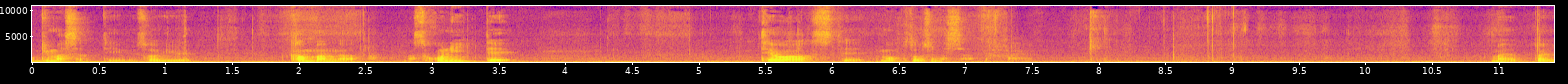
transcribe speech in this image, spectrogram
起きましたっていうそういう看板が、まあ、そこに行って手を合わせて黙祷しました。まあやっぱり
